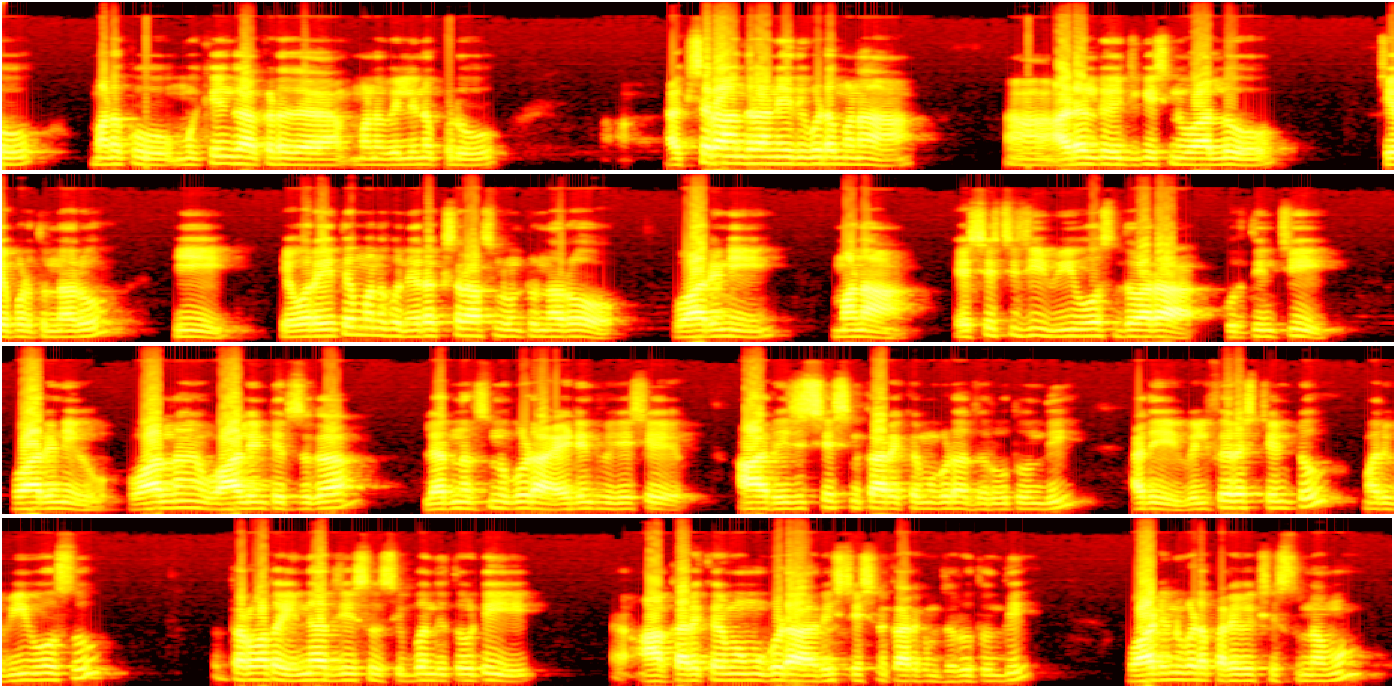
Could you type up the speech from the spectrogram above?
మనకు ముఖ్యంగా అక్కడ మనం వెళ్ళినప్పుడు అక్షరాంధ్ర అనేది కూడా మన అడల్ట్ ఎడ్యుకేషన్ వాళ్ళు చేపడుతున్నారు. ఈ ఎవరైతే మనకు నిరక్షరాస్యులు ఉంటున్నారో వారిని మన ఎస్హెచ్జి విఓస్ ద్వారా గుర్తించి వారిని వాళ్ళ వాలంటీర్స్గా లెర్నర్స్ను కూడా ఐడెంటిఫై చేసే ఆ రిజిస్ట్రేషన్ కార్యక్రమం కూడా జరుగుతుంది. అది వెల్ఫేర్ అసిస్టెంటు మరి విఓస్ తర్వాత ఎన్ఆర్జీస్ సిబ్బందితోటి ఆ కార్యక్రమము కూడా రిజిస్ట్రేషన్ కార్యక్రమం జరుగుతుంది. వాటిని కూడా పర్యవేక్షిస్తున్నాము.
